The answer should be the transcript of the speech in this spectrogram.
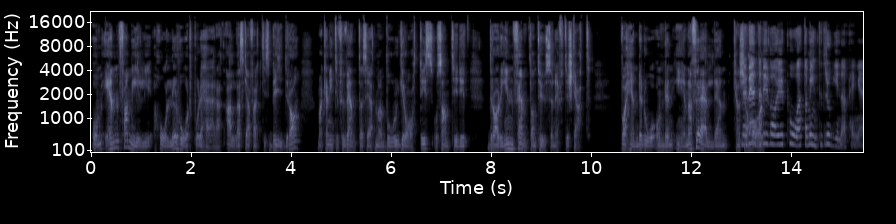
Om en familj håller hårt på det här att alla ska faktiskt bidra. Man kan inte förvänta sig att man bor gratis och samtidigt drar in 15 000 efter skatt. Vad händer då om den ena föräldern kanske Men vänta, har... vi var ju på att de inte drog in några pengar.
